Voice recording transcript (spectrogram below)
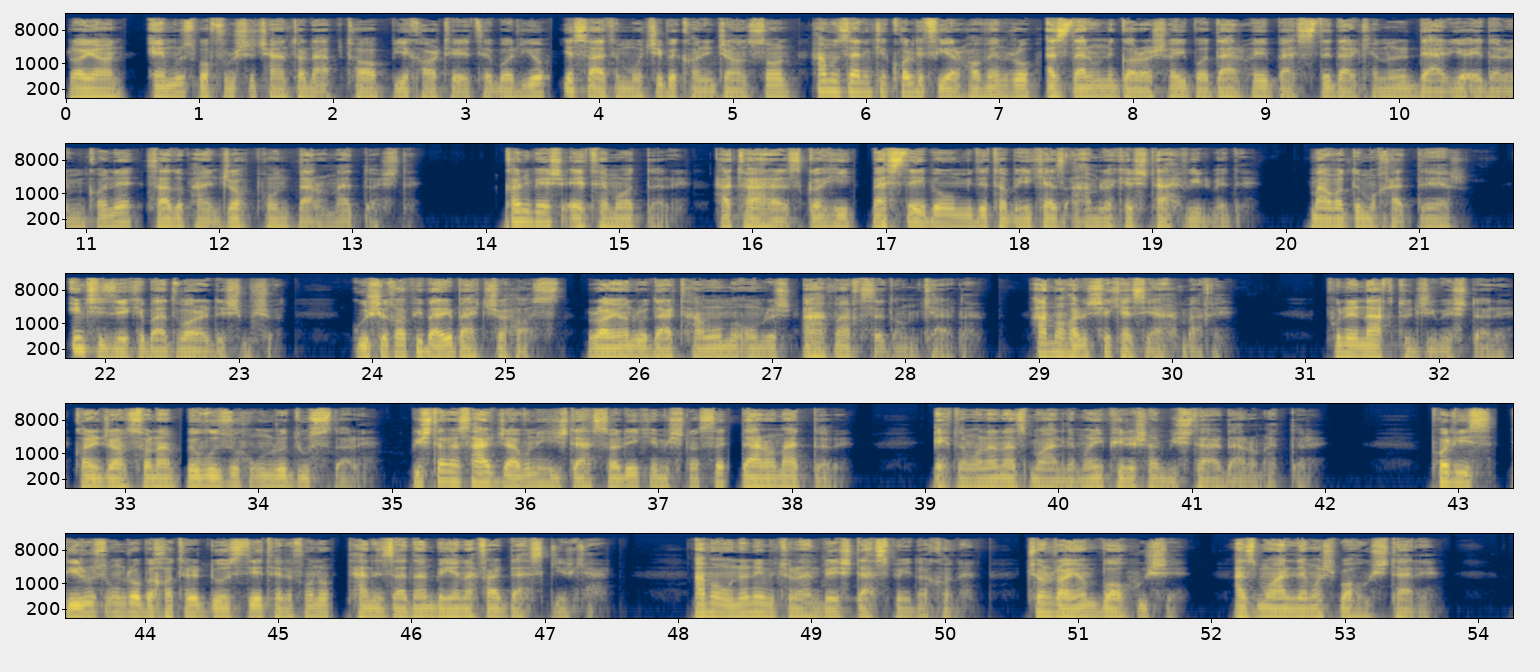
رایان امروز با فروش چند تا لپتاپ، یه کارت اعتباری و یه ساعت مچی به کانی جانسون، همون زنی که کل فیرهاون رو از درون گاراژهایی با درهای بسته در کنار دریا اداره می‌کنه، 150 پوند درآمد داشته. کانی بهش اعتماد داره. حتی هر از گاهی بسته به اون میده تا به یکی از املاکش تحویل بده. مواد مخدر، این چیزیه که بعد واردش می‌شد. گوشی قاپی برای بچه هاست. رایان رو در تمام عمرش احمق صدا می‌کردن. اما حالا چه کسی احمقه؟ پول نقد تو جیبش داره. کانی جانسون هم به وضوح اون رو دوست داره. بیشتر از هر جوان 18 ساله‌ای که می‌شناسه درآمد داره. احتمالا از معلمای پیرش هم بیشتر درآمد داره. پلیس دیروز اون رو به خاطر دزدی تلفن و تن زدن به یه نفر دستگیر کرد. اما اونا نمی‌تونن بهش دست پیدا کنن. چون رایان باهوشه. از معلماش باهوشتره.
